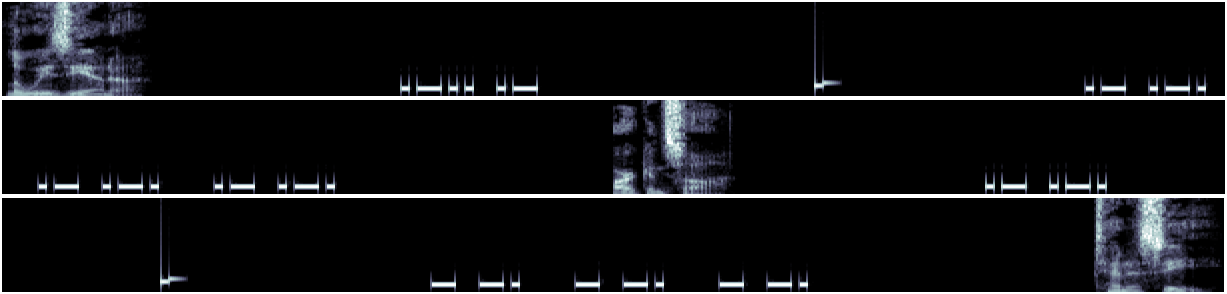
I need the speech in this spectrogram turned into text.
Louisiana. Arkansas. Tennessee.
